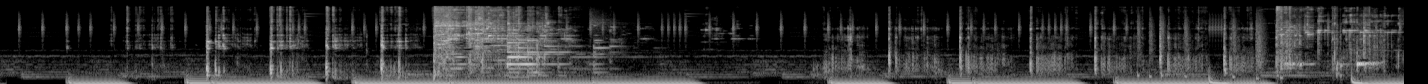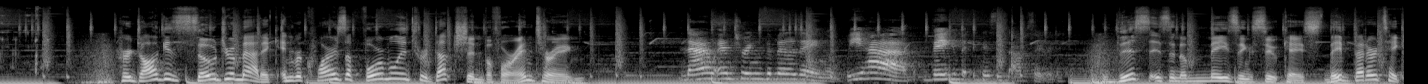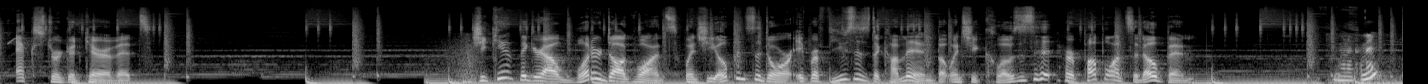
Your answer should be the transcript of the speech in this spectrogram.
Her dog is so dramatic and requires a formal introduction before entering. Now entering the building, we have Big. This is absolutely ridiculous. This is an amazing suitcase. They better take extra good care of it. She can't figure out what her dog wants. When she opens the door, it refuses to come in, but when she closes it, her pup wants it open. You wanna come in?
